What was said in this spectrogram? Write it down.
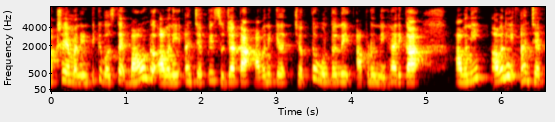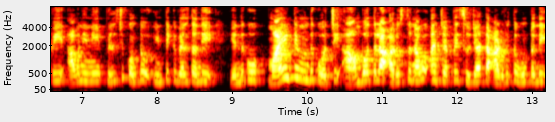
అక్షయ మన ఇంటికి వస్తే బాగుండు అవని అని చెప్పి సుజాత అవనికి చెప్తూ ఉంటుంది. అప్పుడు నిహారిక అవని అవని అని చెప్పి అవనిని పిలుచుకుంటూ ఇంటికి వెళ్తుంది. ఎందుకు? మా ఇంటి ముందుకు వచ్చి ఆంబోతులా అరుస్తున్నావు అని చెప్పి సుజాత అడుగుతూ ఉంటుంది.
